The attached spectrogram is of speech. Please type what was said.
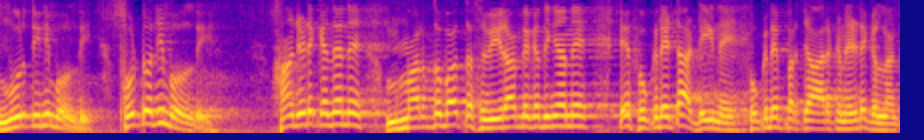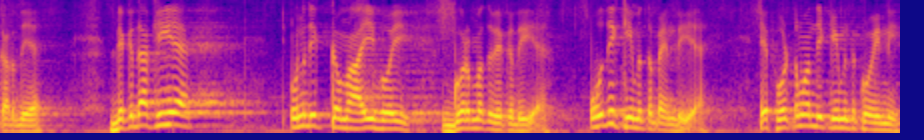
ਮੂਰਤੀ ਨਹੀਂ ਬੋਲਦੀ, ਫੋਟੋ ਨਹੀਂ ਬੋਲਦੀ। ਹਾਂ, ਜਿਹੜੇ ਕਹਿੰਦੇ ਨੇ, ਮਰਨ ਤੋਂ ਬਾਅਦ ਤਸਵੀਰਾਂ ਵਿਕਦੀਆਂ ਨੇ, ਇਹ ਫੁਕਰੇ ਢਾਡੀ ਨੇ, ਫੁਕਰੇ ਪ੍ਰਚਾਰਕ ਨੇ ਜਿਹੜੇ ਗੱਲਾਂ ਕਰਦੇ ਆ। ਵਿਕਦਾ ਕੀ ਹੈ? ਉਹਨਾਂ ਦੀ ਕਮਾਈ ਹੋਈ, ਗੁਰਮਤ ਵਿਕਦੀ ਹੈ, ਉਹਦੀ ਕੀਮਤ ਪੈਂਦੀ ਹੈ। ਇਹ ਫੋਟੋਆਂ ਦੀ ਕੀਮਤ ਕੋਈ ਨਹੀਂ।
